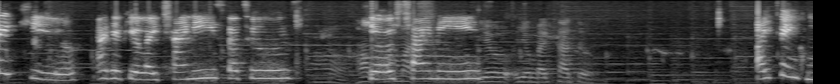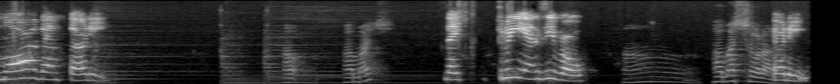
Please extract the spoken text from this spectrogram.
Thank you. I have here like Chinese tattoos. Oh, how, Here is Chinese. You you make tattoo? I think more than thirty. How how much? Like three and zero. Oh, how much dollar? Thirty.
